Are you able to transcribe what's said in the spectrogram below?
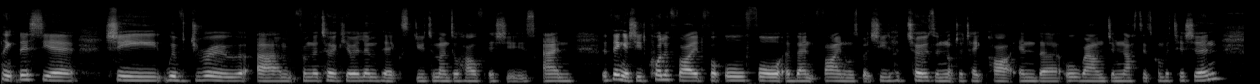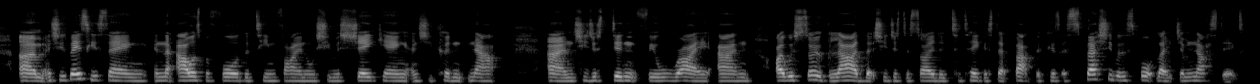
I think this year she withdrew um, from the Tokyo Olympics due to mental health issues. And the thing is, she'd qualified for all four event finals, but she had chosen not to take part in the all round gymnastics competition. Um, and she's basically saying in the hours before the team final, she was shaking and she couldn't nap and she just didn't feel right. And I was so glad that she just decided to take a step back because, especially with a sport like gymnastics,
